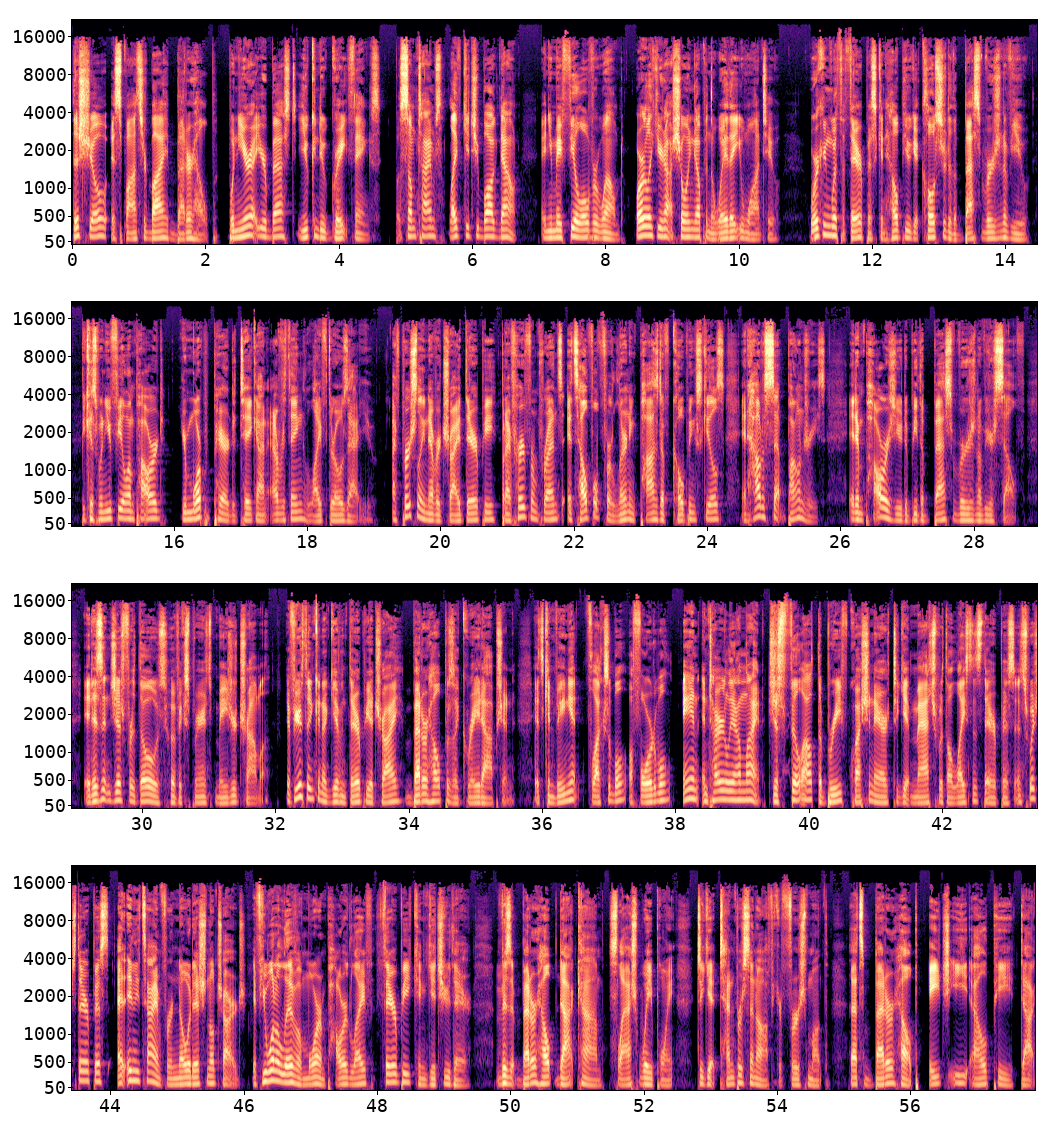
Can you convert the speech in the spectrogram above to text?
This show is sponsored by BetterHelp. When you're at your best, you can do great things, but sometimes life gets you bogged down and you may feel overwhelmed or like you're not showing up in the way that you want to. Working with a therapist can help you get closer to the best version of you because when you feel empowered, you're more prepared to take on everything life throws at you. I've personally never tried therapy, but I've heard from friends it's helpful for learning positive coping skills and how to set boundaries. It empowers you to be the best version of yourself. It isn't just for those who have experienced major trauma. If you're thinking of giving therapy a try, BetterHelp is a great option. It's convenient, flexible, affordable, and entirely online. Just fill out the brief questionnaire to get matched with a licensed therapist and switch therapists at any time for no additional charge. If you want to live a more empowered life, therapy can get you there. Visit betterhelp.com slash waypoint to get 10% off your first month. That's betterhelp,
